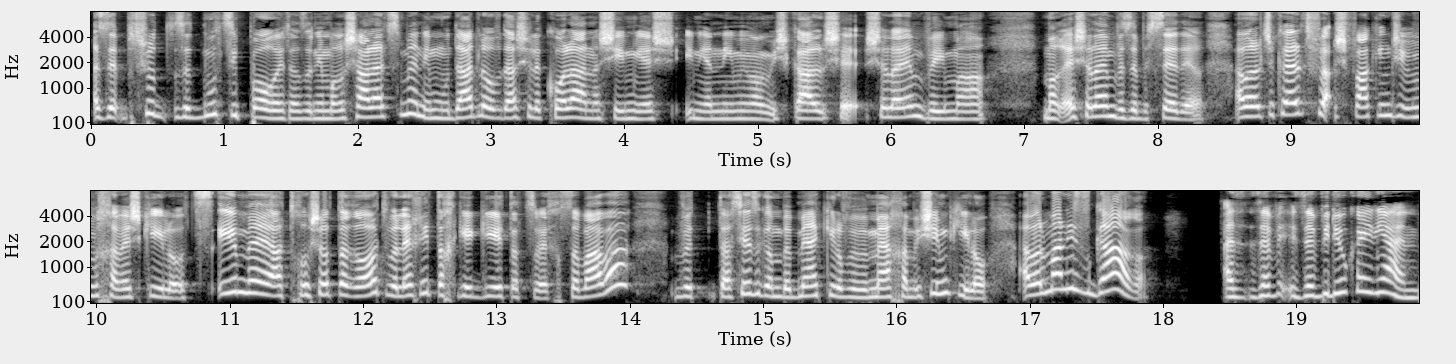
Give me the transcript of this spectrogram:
אז זה פשוט, זה דמות סיפורת, אז אני מרשה לעצמי, אני מודעת לעובדה שלכל האנשים יש עניינים עם המשקל ש, שלהם ועם המראה שלהם, וזה בסדר. אבל את שוקלת fucking 75 קילו, צאי מהתחושות הרעות ולכי תחגגי את עצמך, סבבה? ותעשי את זה גם ב-100 קילו וב-150 קילו, אבל מה נסגר? אז זה, זה בדיוק העניין.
